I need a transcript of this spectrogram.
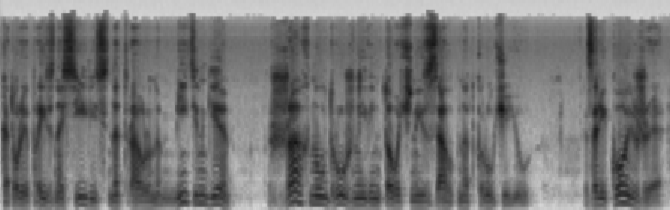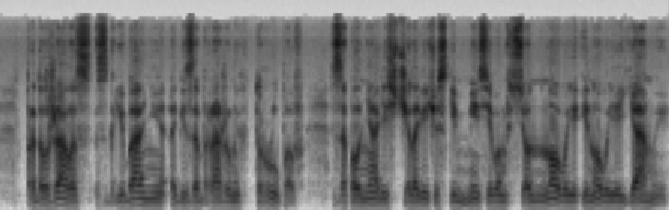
которые произносились на траурном митинге, жахнул дружный винтовочный залп над кручею. За рекой же продолжалось сгребание обезображенных трупов, заполнялись человеческим месивом все новые и новые ямы.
